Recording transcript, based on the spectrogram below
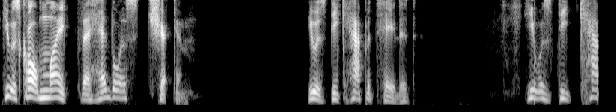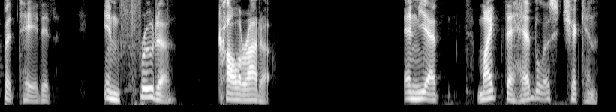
He was called Mike the Headless Chicken. He was decapitated. He was decapitated in Fruita, Colorado. And yet, Mike the Headless Chicken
